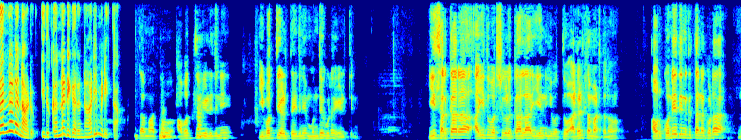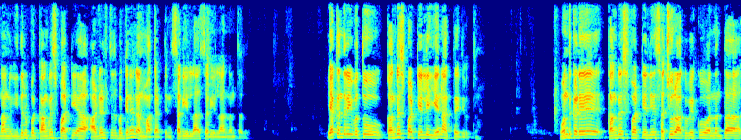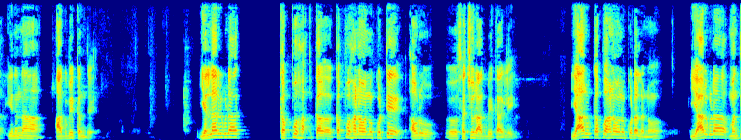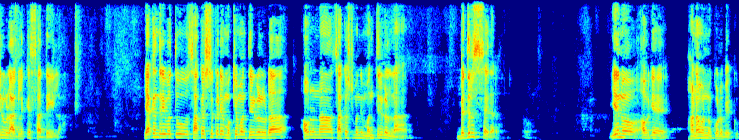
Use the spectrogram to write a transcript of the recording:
ಕನ್ನಡ ನಾಡು, ಇದು ಕನ್ನಡಿಗರ ನಾಡಿಮಿಡಿತ. ಅಂತ ಮಾತು ಅವತ್ತು ಹೇಳಿದೀನಿ, ಇವತ್ತು ಹೇಳ್ತಾ ಇದ್ದೀನಿ ಮುಂದೆ ಕೂಡ ಹೇಳ್ತೀನಿ. ಈ ಸರ್ಕಾರ ಐದು ವರ್ಷಗಳ ಕಾಲ ಏನು ಇವತ್ತು ಆಡಳಿತ ಮಾಡ್ತಾನೋ, ಅವ್ರ ಕೊನೆ ದಿನಕ್ಕೆ ತನಕ ಕೂಡ ನಾನು ಇದ್ರ ಬಗ್ಗೆ ಕಾಂಗ್ರೆಸ್ ಪಾರ್ಟಿಯ ಆಡಳಿತದ ಬಗ್ಗೆನೇ ನಾನು ಮಾತಾಡ್ತೀನಿ. ಸರಿ ಇಲ್ಲ ಸರಿ ಇಲ್ಲ ಅನ್ನೋಂಥದ್ದು. ಯಾಕಂದ್ರೆ ಇವತ್ತು ಕಾಂಗ್ರೆಸ್ ಪಾರ್ಟಿಯಲ್ಲಿ ಏನಾಗ್ತಾ ಇದೆ ಇವತ್ತು? ಒಂದು ಕಡೆ ಕಾಂಗ್ರೆಸ್ ಪಾರ್ಟಿಯಲ್ಲಿ ಸಚಿವರಾಗಬೇಕು ಅನ್ನಂತ ಏನನ್ನ ಆಗಬೇಕಂದ್ರೆ ಎಲ್ಲರೂ ಕೂಡ ಕಪ್ಪು ಕಪ್ಪು ಹಣವನ್ನು ಕೊಟ್ಟೆ ಅವರು ಸಚಿವರಾಗಬೇಕಾಗ್ಲಿ ಯಾರು ಕಪ್ಪು ಹಣವನ್ನು ಕೊಡಲ್ಲನೋ, ಯಾರು ಕೂಡ ಮಂತ್ರಿಗಳಾಗಲಿಕ್ಕೆ ಸಾಧ್ಯ ಇಲ್ಲ. ಯಾಕಂದ್ರೆ ಇವತ್ತು ಸಾಕಷ್ಟು ಕಡೆ ಮುಖ್ಯಮಂತ್ರಿಗಳು ಕೂಡ ಅವರನ್ನ ಸಾಕಷ್ಟು ಮಂದಿ ಮಂತ್ರಿಗಳನ್ನ ಬೆದರಿಸ್ತಾ ಇದ್ದಾರೆ. ಏನು ಅವ್ರಿಗೆ ಹಣವನ್ನು ಕೊಡಬೇಕು?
